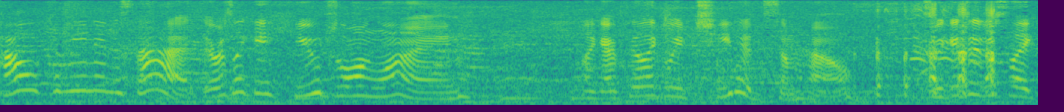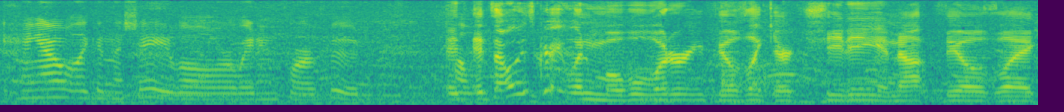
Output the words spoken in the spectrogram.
How convenient is that? There was like a huge long line. Like I feel like we cheated somehow. so we get to just like hang out like in the shade while we're waiting for our food. It, it's always great when mobile ordering feels like you're cheating and not feels like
